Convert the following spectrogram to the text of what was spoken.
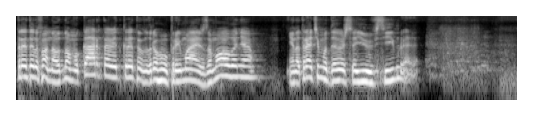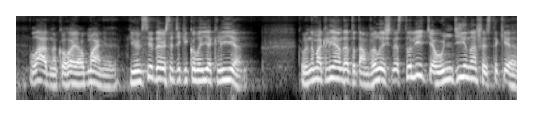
Три телефони. На одному карта відкрита, на другому приймаєш замовлення, і на третьому дивишся UFC. Ладно, кого я обманюю. UFC дивишся тільки коли є клієнт. Коли нема клієнта, то там величне століття, Ундіна, щось таке.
